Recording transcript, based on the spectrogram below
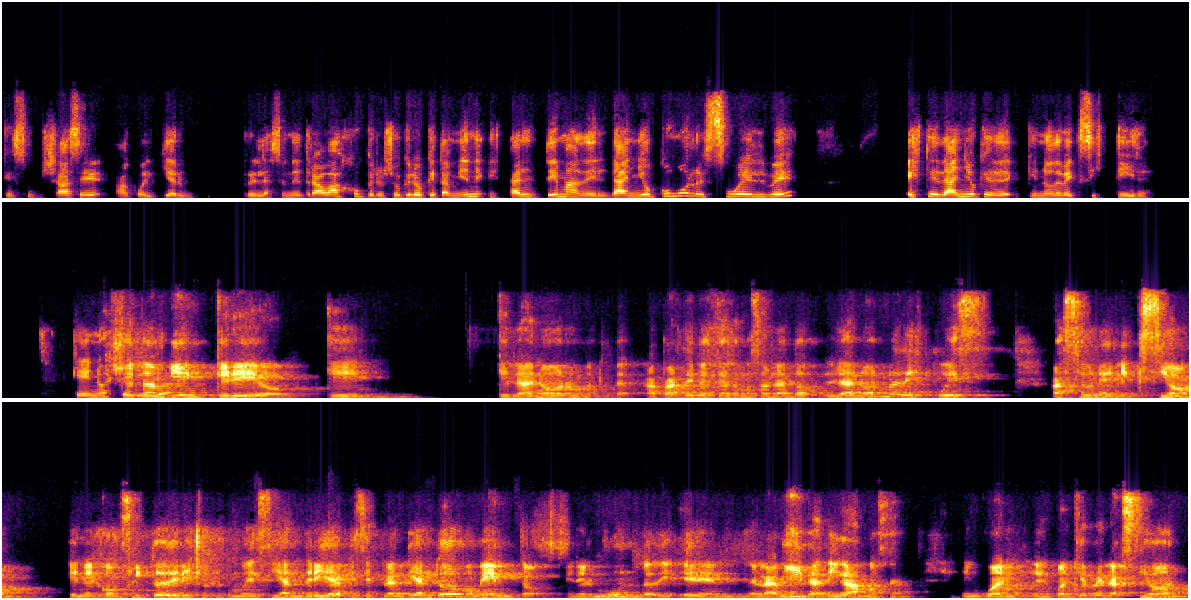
que subyace a cualquier relación de trabajo, pero yo creo que también está el tema del daño, cómo resuelve este daño que, que no debe existir, que no es Yo también creo que, que la norma, aparte de todo esto que estamos hablando, la norma después hace una elección en el conflicto de derechos que, como decía Andrea, que se plantea en todo momento, en el mundo, en, la vida, digamos, en, en, cualquier relación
